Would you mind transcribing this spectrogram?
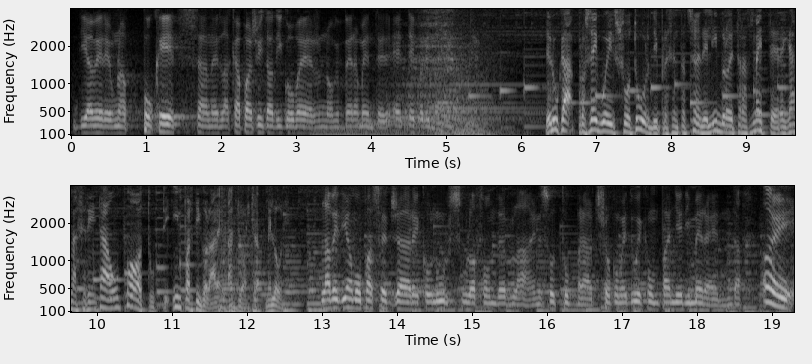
di avere una pochezza nella capacità di governo che veramente è deprimente. De Luca prosegue il suo tour di presentazione del libro e trasmette e regala serenità un po' a tutti, in particolare a Giorgia Meloni. La vediamo passeggiare con Ursula von der Leyen sotto braccio come due compagne di merenda. Ehi,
